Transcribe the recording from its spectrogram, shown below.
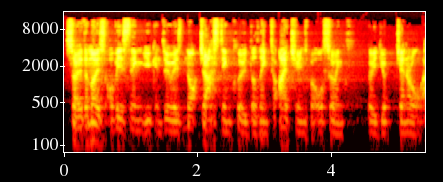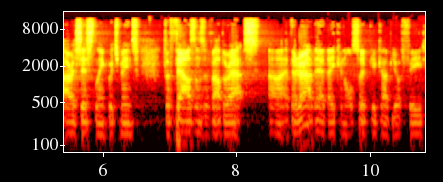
So the most obvious thing you can do is not just include the link to iTunes, but also include your general RSS link, which means the thousands of other apps uh, that are out there, they can also pick up your feed.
